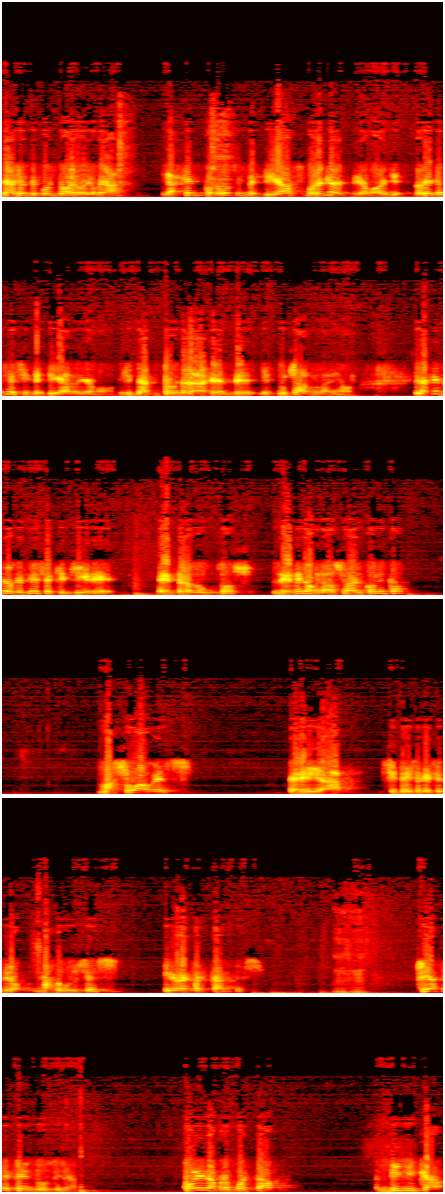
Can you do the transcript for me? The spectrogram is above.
Mira, yo te cuento algo, digo, mira, la gente, cuando vos investigás, porque digamos, lo que hay que hacer es investigar, digamos, y preguntarle a la gente y escucharla, digamos. La gente lo que te dice es que quiere eh, productos de menos graduación alcohólica, más suaves, te diría, si te dice que citro, más dulces y refrescantes. ¿Qué hace esta industria? ¿Cuál es la propuesta vínica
